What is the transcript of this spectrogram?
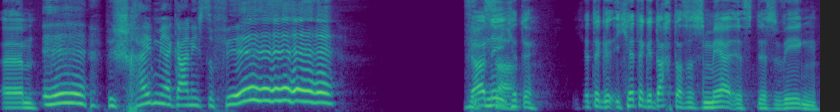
Ähm, Äh, wir schreiben ja gar nicht so viel. Äh, Ja, nee, ich hätte, ich, hätte, ich hätte gedacht, dass es mehr ist, deswegen.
